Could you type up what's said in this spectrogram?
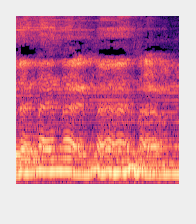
Ah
